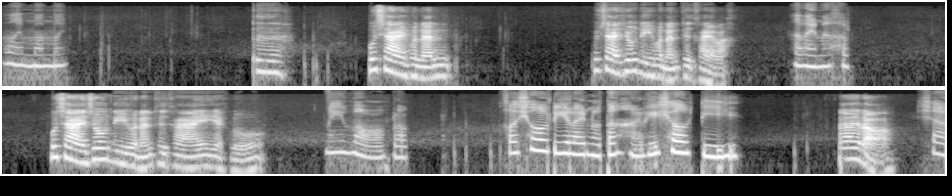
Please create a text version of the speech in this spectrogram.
ไม่ไม่ไม่เออผู้ชายคนนั้น ผู้ชายโชคดีคนนั้นคือใครวะ อะไรนะครับ ผู้ชายโชคดีคนนั้นคือใคร อยากรู้ ไม่บอกหรอกเขาโชคดีอะไรหนูตั้งหากที่โชคดี ได้เหรอ ใช่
